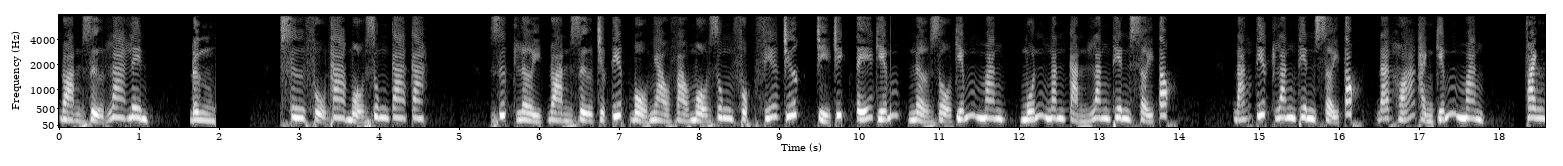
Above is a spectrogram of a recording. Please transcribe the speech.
Đoàn dự la lên. Đừng! Sư phụ tha mộ dung ca ca. Dứt lời đoàn dự trực tiếp bổ nhào vào mộ dung phục phía trước, chỉ trích tế kiếm, nở rộ kiếm mang, muốn ngăn cản lăng thiên sợi tóc. Đáng tiếc lăng thiên sợi tóc, đã hóa thành kiếm mang. Phanh!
